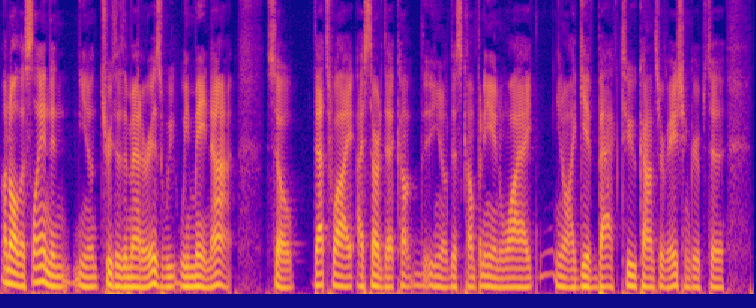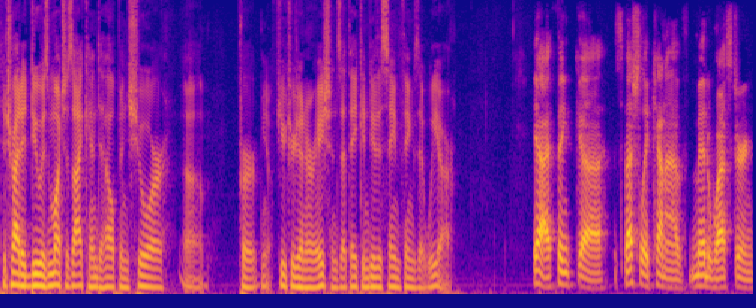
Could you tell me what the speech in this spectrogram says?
on all this land. And you know, truth of the matter is, we we may not. So that's why I started that com- you know this company and why I you know I give back to conservation groups to to try to do as much as I can to help ensure uh, for you know future generations that they can do the same things that we are. Yeah, I think uh, especially kind of Midwestern,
